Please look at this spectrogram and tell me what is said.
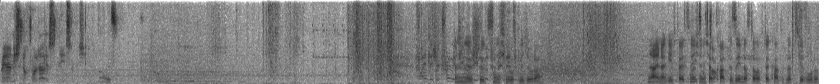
Wenn er nicht nochmal da ist, nee, ist er nicht. Nice. Wird nicht wirklich, oder? Nein, dann gehe ich da jetzt nicht hin. Ich habe gerade gesehen, dass da auf der Karte platziert wurde.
